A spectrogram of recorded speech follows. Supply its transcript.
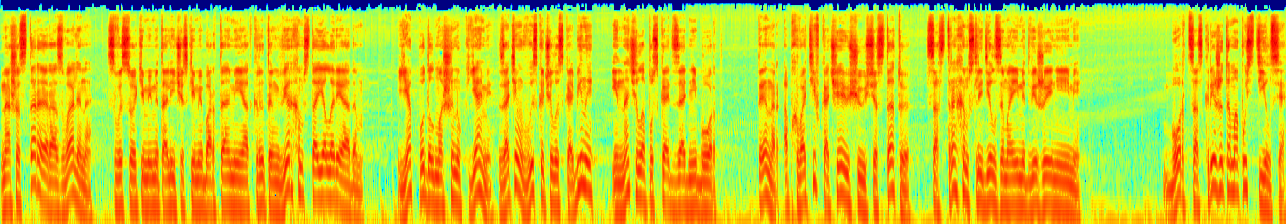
Наша старая развалина с высокими металлическими бортами и открытым верхом стояла рядом. Я подал машину к яме, затем выскочил из кабины и начал опускать задний борт. Тенор, обхватив качающуюся статую, со страхом следил за моими движениями. Борт со скрежетом опустился,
